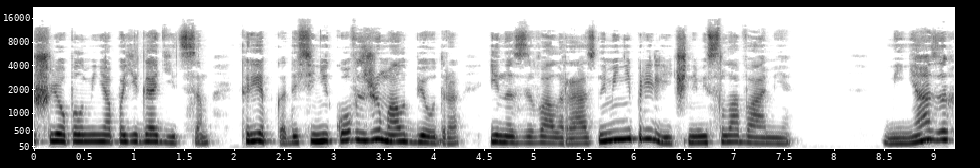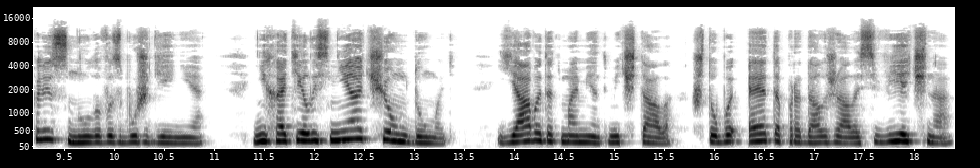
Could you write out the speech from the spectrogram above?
шлепал меня по ягодицам, крепко до синяков сжимал бедра и называл разными неприличными словами. Меня захлестнуло возбуждение. Не хотелось ни о чем думать. Я в этот момент мечтала, чтобы это продолжалось вечно.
